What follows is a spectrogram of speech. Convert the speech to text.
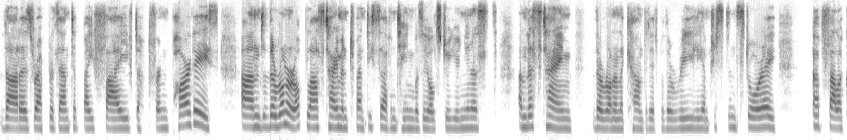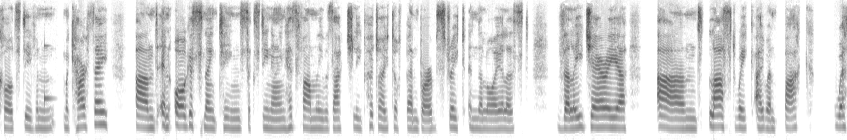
that is represented by five different parties. And the runner up last time in 2017 was the Ulster Unionists. And this time they're running a candidate with a really interesting story a fella called Stephen McCarthy. And in August 1969, his family was actually put out of Benburb Street in the Loyalist village area. And last week, I went back with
